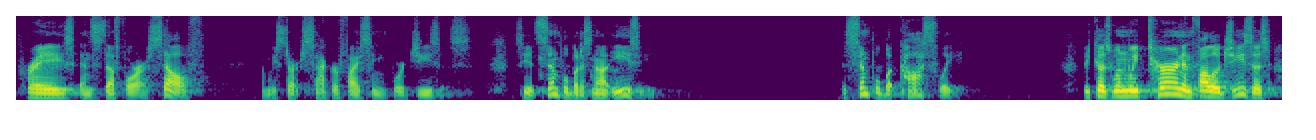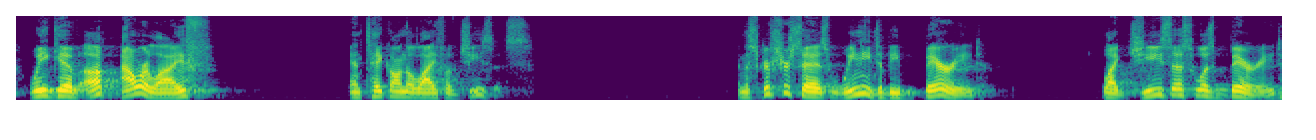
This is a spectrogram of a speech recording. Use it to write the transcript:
praise and stuff for ourselves and we start sacrificing for Jesus. See, it's simple, but it's not easy. It's simple, but costly. Because when we turn and follow Jesus, we give up our life and take on the life of Jesus. And the scripture says we need to be buried like Jesus was buried,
